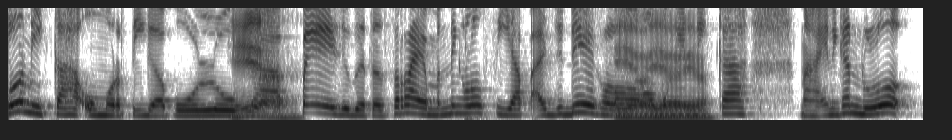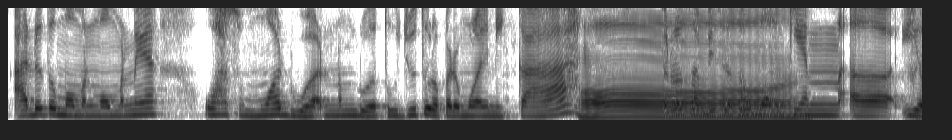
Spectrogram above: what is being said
lo nikah umur 30 Iya. KP juga terserah yang penting lo siap aja deh kalau Iya, iya, ngomongin iya. nikah. Nah, ini kan dulu ada tuh momen-momennya wah semua 26 27 tuh udah pada mulai nikah. oh Terus habis itu mungkin eh, ya,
